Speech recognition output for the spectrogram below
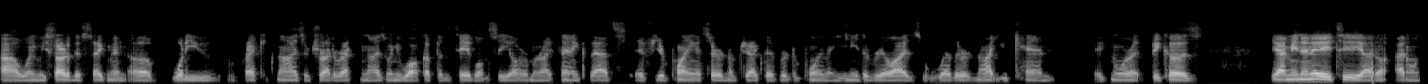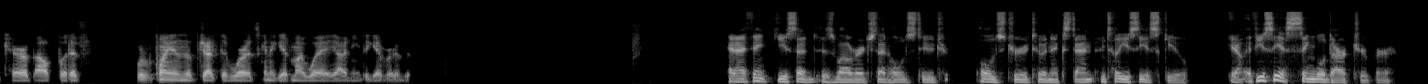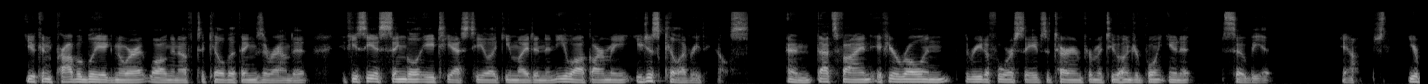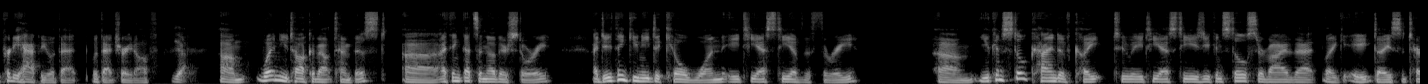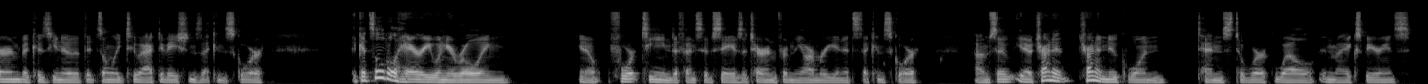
uh, when we started this segment of what do you recognize or try to recognize when you walk up to the table and see armor. I think that's if you're playing a certain objective or deployment, you need to realize whether or not you can ignore it because, yeah, I mean, an AAT I don't I don't care about, but if we're playing an objective where it's going to get my way, I need to get rid of it. And I think you said as well, Rich, that holds to holds true to an extent until you see a skew. You know, if you see a single dark trooper you can probably ignore it long enough to kill the things around it. If you see a single ATST like you might in an Ewok army, you just kill everything else. And that's fine. If you're rolling three to four saves a turn from a 200 point unit, so be it. You know, you're pretty happy with that with that trade off. Yeah. Um, when you talk about Tempest, uh, I think that's another story. I do think you need to kill one ATST of the three um, you can still kind of kite two ATSTs. You can still survive that like eight dice a turn because you know that it's only two activations that can score. It gets a little hairy when you're rolling, you know, 14 defensive saves a turn from the armor units that can score. Um, so you know, trying to trying to nuke one tends to work well in my experience.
